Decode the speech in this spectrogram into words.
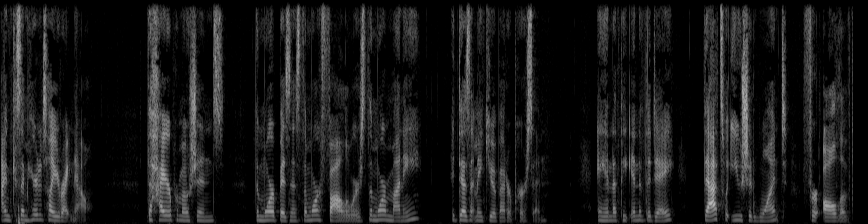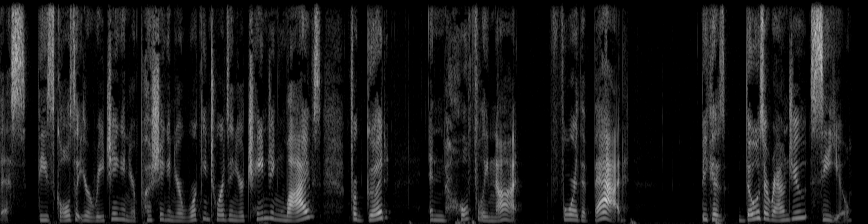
I'm because I'm here to tell you right now. The higher promotions, the more business, the more followers, the more money, it doesn't make you a better person. And at the end of the day, that's what you should want for all of this. These goals that you're reaching and you're pushing and you're working towards and you're changing lives for good and hopefully not for the bad because those around you see you.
